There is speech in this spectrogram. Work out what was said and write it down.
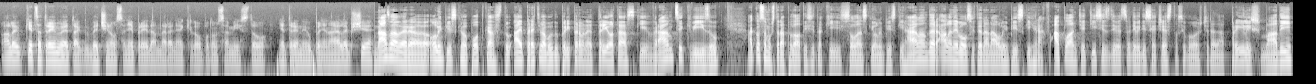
Ale keď sa trénuje, tak väčšinou sa neprejedám na raňajky, lebo potom sa mi z toho netrénuje úplne najlepšie. Na záver olympijského podcastu aj pre teba budú pripravené tri otázky v rámci kvízu. Ako som už teda povedal, ty si taký slovenský olimpijský Highlander, ale nebol si teda na olympijských hrách v Atlante 1996, to si bol ešte teda príliš mladý,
